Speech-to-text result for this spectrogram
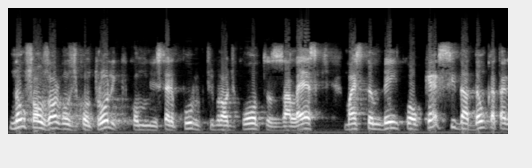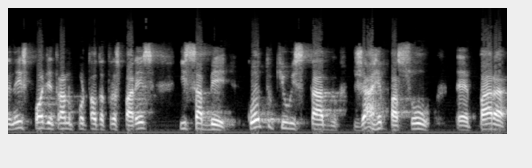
não só os órgãos de controle, como o Ministério Público, Tribunal de Contas, a LESC, mas também qualquer cidadão catarinense pode entrar no portal da transparência e saber quanto que o Estado já repassou é, para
